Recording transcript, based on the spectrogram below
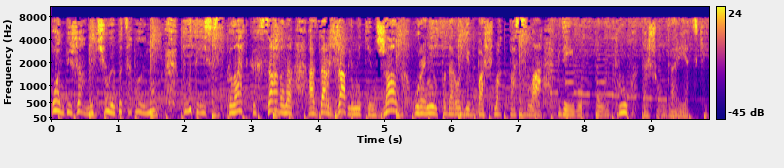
Он бежал, не чуя под собой ног, путаясь в складках савана, а заржавленный кинжал уронил по дороге в башмак посла, где его поутру нашел дворецкий.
